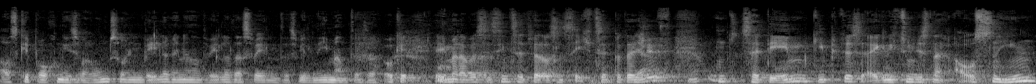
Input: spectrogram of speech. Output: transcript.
ausgebrochen ist. Warum sollen Wählerinnen und Wähler das wählen? Das will niemand. Also okay, ich meine, aber Sie sind seit 2016 Parteichef ja, ja. und seitdem gibt es eigentlich zumindest nach außen hin mhm.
